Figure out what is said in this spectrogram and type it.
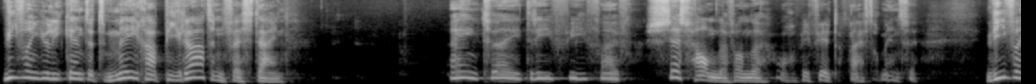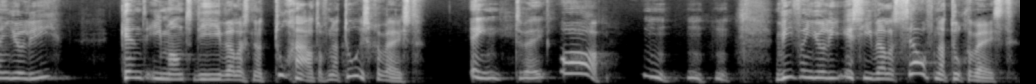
Wie van jullie kent het Mega Piratenfestijn? 1, 2, 3, 4, 5, 6 handen van de ongeveer 40, 50 mensen. Wie van jullie kent iemand die hier wel eens naartoe gaat of naartoe is geweest? 1, 2, oh. Hm, hm, hm. Wie van jullie is hier wel eens zelf naartoe geweest?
